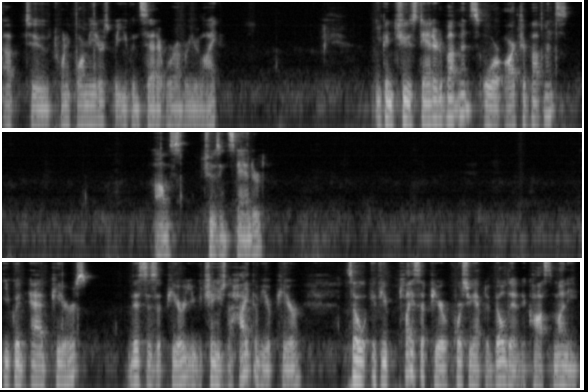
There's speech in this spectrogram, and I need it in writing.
up to 24 meters, but you can set it wherever you like. You can choose standard abutments or arch abutments. I'm choosing standard. You could add piers. This is a pier. You could change the height of your pier. So if you place a pier, of course you have to build it and it costs money,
